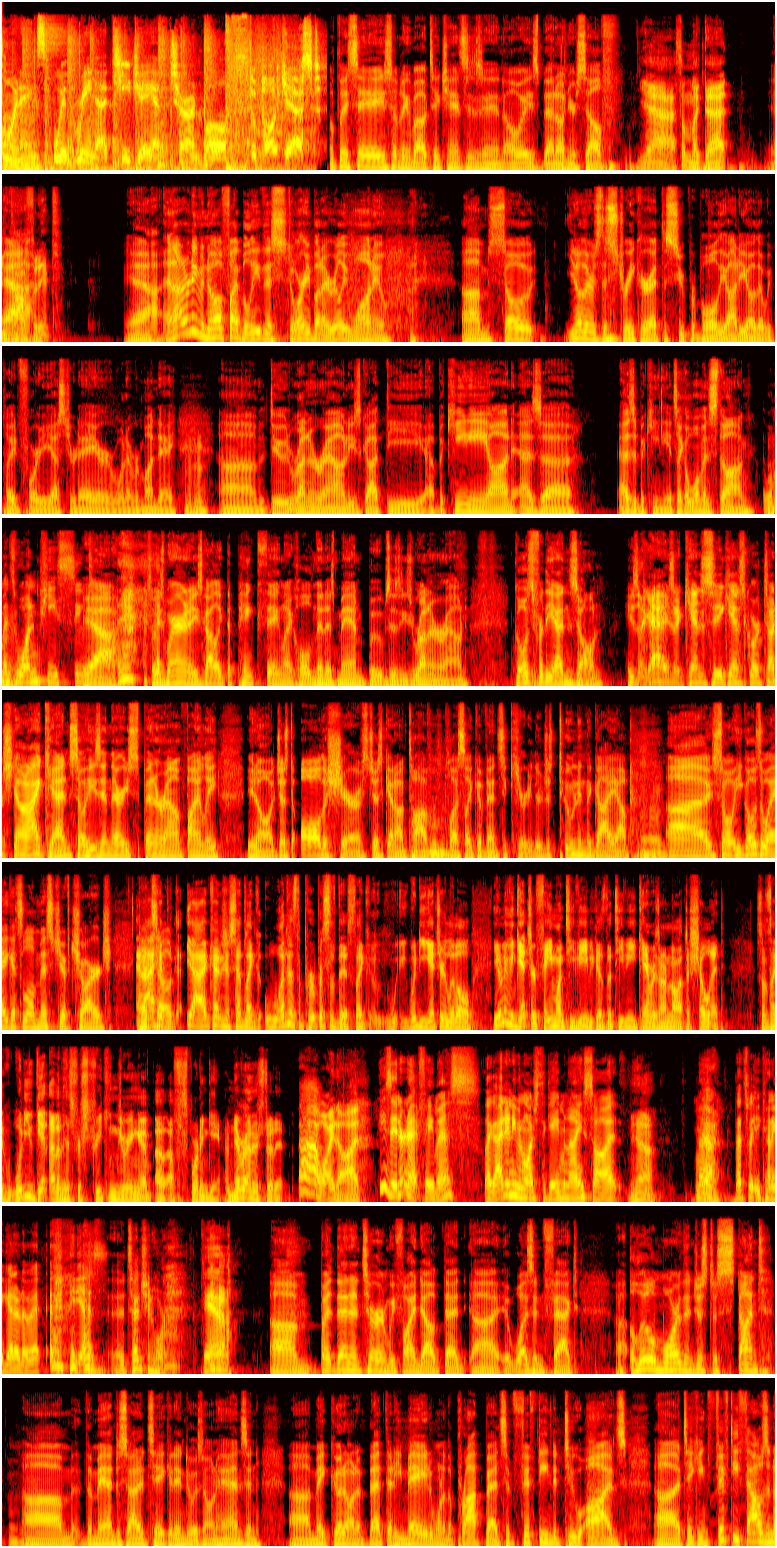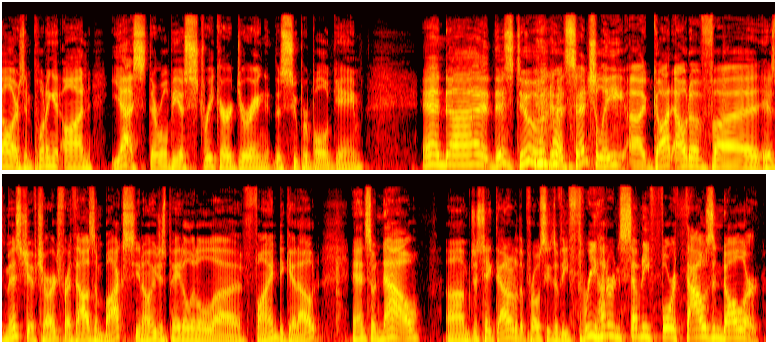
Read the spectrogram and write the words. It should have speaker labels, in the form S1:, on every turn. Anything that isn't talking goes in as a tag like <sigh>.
S1: Mornings with Rena, TJ, and Turnbull.
S2: The podcast.
S3: Don't they say something about take chances and always bet on yourself?
S4: Yeah, something like that. Be confident.
S3: Yeah, and I don't even know if I believe this story, but I really want to. <laughs> Um, so you know, there was the streaker at the Super Bowl, the audio that we played for you yesterday or whatever Monday. Um, the dude running around, he's got the uh, bikini on as a as a bikini. It's like a woman's thong.
S5: A woman's mm-hmm. one piece suit.
S3: Yeah. <laughs> So he's wearing it. He's got like the pink thing, like holding in his man boobs as he's running around. Goes for the end zone. He's like, yeah, he's like, Kansas City can't score a touchdown. I can. So he's in there. He's spinning around. Finally, you know, just all the sheriffs just get on top of him, <laughs> plus like event security. They're just tuning the guy up. Uh, so he goes away, gets a little mischief charge.
S4: And I
S3: gets
S4: had,
S3: out.
S4: yeah, I kind of just said like, what is the purpose of this? Like, w- when you get your little, you don't even get your fame on TV because the TV cameras aren't allowed to show it. So it's like, what do you get out of this for streaking during a, a, a sporting game? I've never understood it.
S3: Ah, why not?
S5: He's internet famous. Like I didn't even watch the game and I saw it.
S4: Yeah.
S3: Yeah.
S5: That's what you kind of get out of it, <laughs> I guess.
S3: Attention whore. <laughs>
S5: Yeah.
S3: Um, but then in turn, we find out that uh, it was, in fact, uh, a little more than just a stunt. Um, the man decided to take it into his own hands and uh, make good on a bet that he made, one of the prop bets at 15 to 2 odds, uh, taking $50,000 and putting it on, yes, there will be a streaker during the Super Bowl game. And uh, this dude <laughs> essentially uh, got out of uh, his mischief charge for a thousand bucks. You know, he just paid a little uh, fine to get out, and so now um, just take that out of the proceeds of the three hundred and seventy-four thousand dollar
